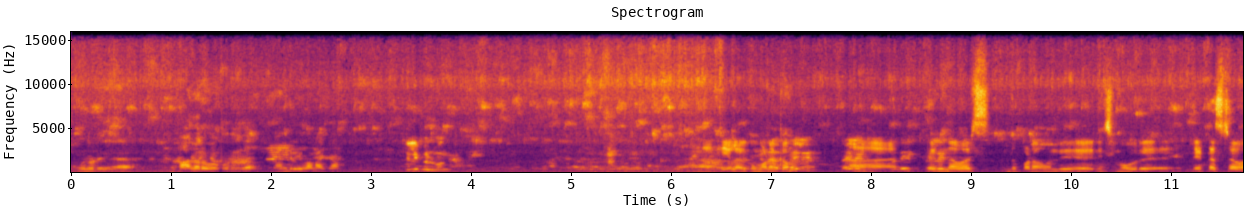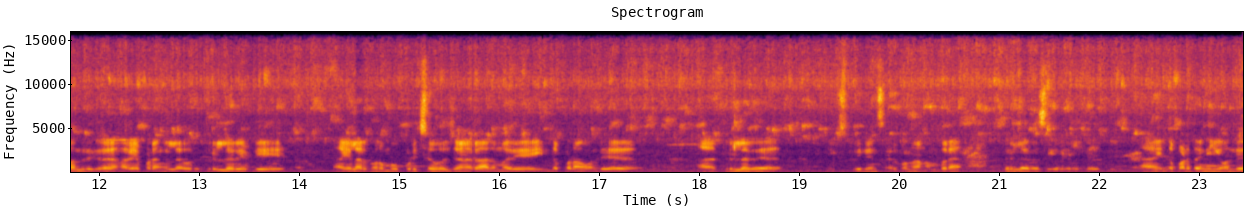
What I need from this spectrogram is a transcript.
உங்களுடைய ஆதரவை கொடுங்க. நன்றி வணக்கம். எல்லாருக்கும் வணக்கம். டென் ஹவர்ஸ் இந்த படம் வந்து நிச்சயமாக ஒரு லேட்டஸ்ட்டாக வந்திருக்கிற நிறைய படங்களில் ஒரு த்ரில்லர் எப்படி எல்லாருக்கும் ரொம்ப பிடிச்ச ஒரு ஜானர் அது மாதிரி இந்த படம் வந்து த்ரில்லர் எக்ஸ்பீரியன்ஸாக இருக்கும்னு நான் நம்புகிறேன் த்ரில்லர் ரசிகர்களுக்கு. இந்த படத்தை நீங்கள் வந்து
